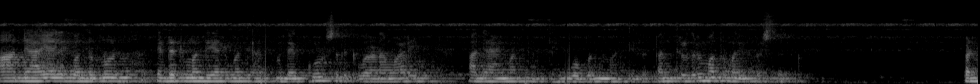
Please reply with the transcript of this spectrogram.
ಆ ನ್ಯಾಯಾಲಯಕ್ಕೆ ಬಂದ್ರೂ ಎಂಟೆಂಟು ಮಂದಿ, ಎಂಟು ಮಂದಿ, ಹತ್ತು ಮಂದಿ ಕೂಡಿಸೋದಕ್ಕೆ ವರ್ಣ ಮಾಡಿ ಆ ನ್ಯಾಯ ಹಿಂಗೆ ಒಬ್ಬರನ್ನ ಮಾಡ್ತಿಲ್ಲ. ತಂದು ತಿಳಿದ್ರು ಮಾತ್ರ ಮನೆಗೆ ಕಳಿಸ್ತದೆ ಪಂಡ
